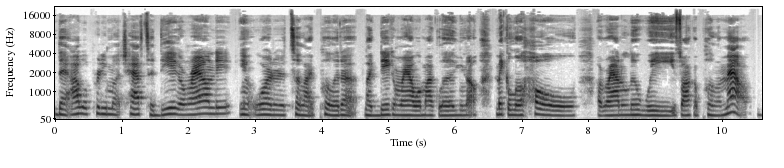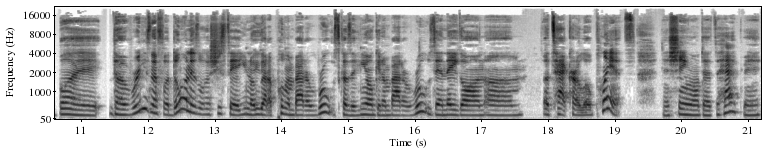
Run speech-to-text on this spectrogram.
that I would pretty much have to dig around it in order to like pull it up, like dig around with my glove, you know, make a little hole around a little weed so I could pull them out. But the reason for doing this was she said, you know, you got to pull them by the roots because if you don't get them by the roots, then they gonna um attack her little plants, and she didn't want that to happen.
